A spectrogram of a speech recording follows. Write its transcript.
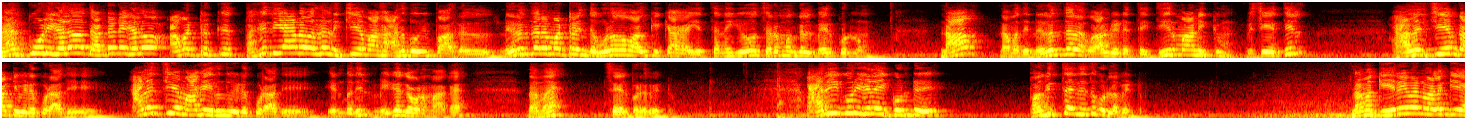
நற்கூலிகளோ தண்டனைகளோ அவற்றுக்கு தகுதியானவர்கள் நிச்சயமாக அனுபவிப்பார்கள். நிரந்தரமற்ற இந்த உலக வாழ்க்கைக்காக எத்தனையோ சிரமங்கள் மேற்கொள்ளும். நாம் நமது நிரந்தர வாழ்விடத்தை தீர்மானிக்கும் விஷயத்தில் அலட்சியம் காட்டிவிடக்கூடாது. அலட்சியமாக இருந்து விடக்கூடாது என்பதில் மிக கவனமாக நம்ம செயல்பட வேண்டும். அறிகுறிகளை கொண்டு பகுத்தறிந்து கொள்ள வேண்டும். நமக்கு இறைவன் வழங்கிய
